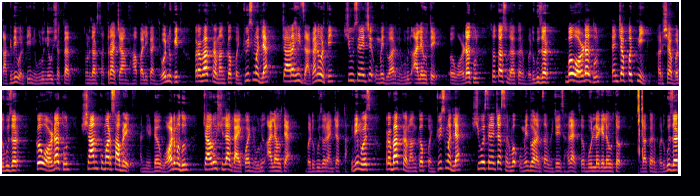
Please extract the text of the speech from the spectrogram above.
ताकदीवरती निवडून येऊ शकतात. दोन हजार सतराच्या महापालिका निवडणुकीत प्रभाग क्रमांक पंचवीस मधल्या चारही जागांवरती शिवसेनेचे उमेदवार निवडून आले होते. अ वॉर्डातून स्वतः सुधाकर बडगुजर ब वॉर्डातून त्यांच्या पत्नी हर्षा बडगुजर क वॉर्डातून श्यामकुमार साबळे आणि ड वॉर्डमधून चारुशिला गायकवाड निवडून आल्या होत्या. बडगुजर यांच्या ताकदीमुळेच प्रभाग क्रमांक पंचवीसमधल्या शिवसेनेच्या सर्व उमेदवारांचा विजय झाल्याचं बोललं गेलं होतं. सुधाकर बडगुजर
